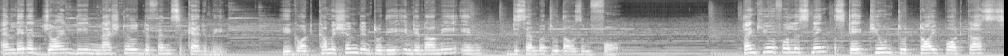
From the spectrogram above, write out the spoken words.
and later joined the National Defence Academy. He got commissioned into the Indian Army in December 2004. Thank you for listening. Stay tuned to TOI Podcasts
